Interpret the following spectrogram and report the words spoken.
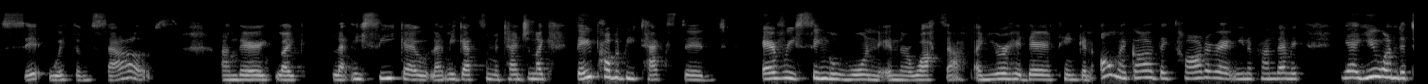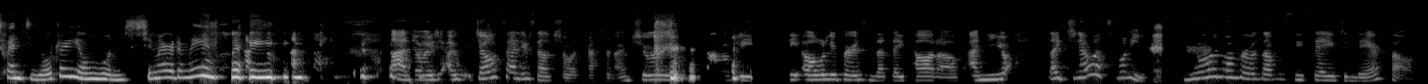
sit with themselves and they're like, let me seek out, let me get some attention. Like they probably texted every single one in their WhatsApp, and you're there thinking, oh my God, they thought about me in a pandemic. Yeah, you and the 20 other young ones. Do you know what I mean? Like... ah, no, I, I, don't sell yourself short, Catherine. I'm sure you're probably the only person that they thought of. And you like, do you know what's funny? Your number was obviously saved in their phone.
